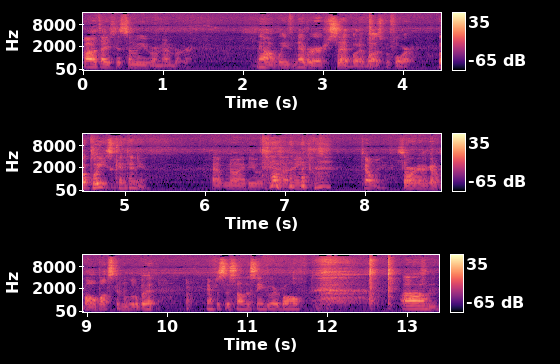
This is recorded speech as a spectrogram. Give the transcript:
Oh, I thought you said some of you remember. No, we've never said what it was before. But please continue. I have no idea what hell that means. Tell me. Sorry, I got a ball busting a little bit. Emphasis on the singular ball. Um.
